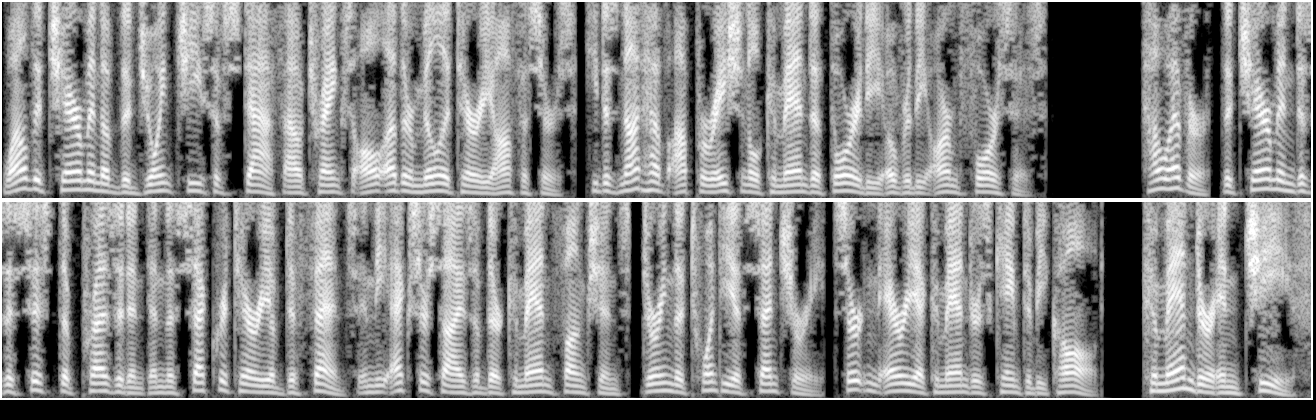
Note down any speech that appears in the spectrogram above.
While the chairman of the Joint Chiefs of Staff outranks all other military officers, he does not have operational command authority over the armed forces. However, the chairman does assist the President and the Secretary of Defense in the exercise of their command functions. During the 20th century, certain area commanders came to be called Commander in Chief.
